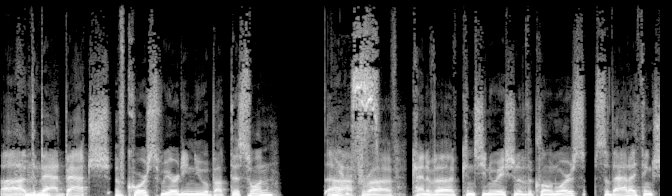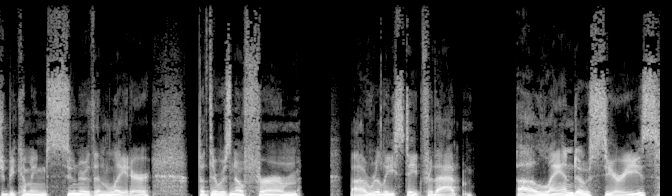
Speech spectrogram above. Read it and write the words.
Uh, The Mhm. Bad Batch, of course, we already knew about this one. Uh, Yes. For a kind of a continuation of the Clone Wars. So that I think should be coming sooner than later, but there was no firm uh, release date for that. Uh, Lando series,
